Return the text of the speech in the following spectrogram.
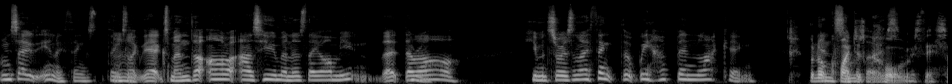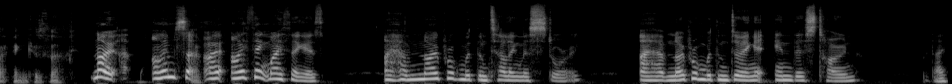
And so you know things things mm. like the X Men that are as human as they are mutant. There, there are human stories, and I think that we have been lacking. But not quite as core as this, I think, is the No, I'm so. I, I think my thing is, I have no problem with them telling this story. I have no problem with them doing it in this tone, but I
